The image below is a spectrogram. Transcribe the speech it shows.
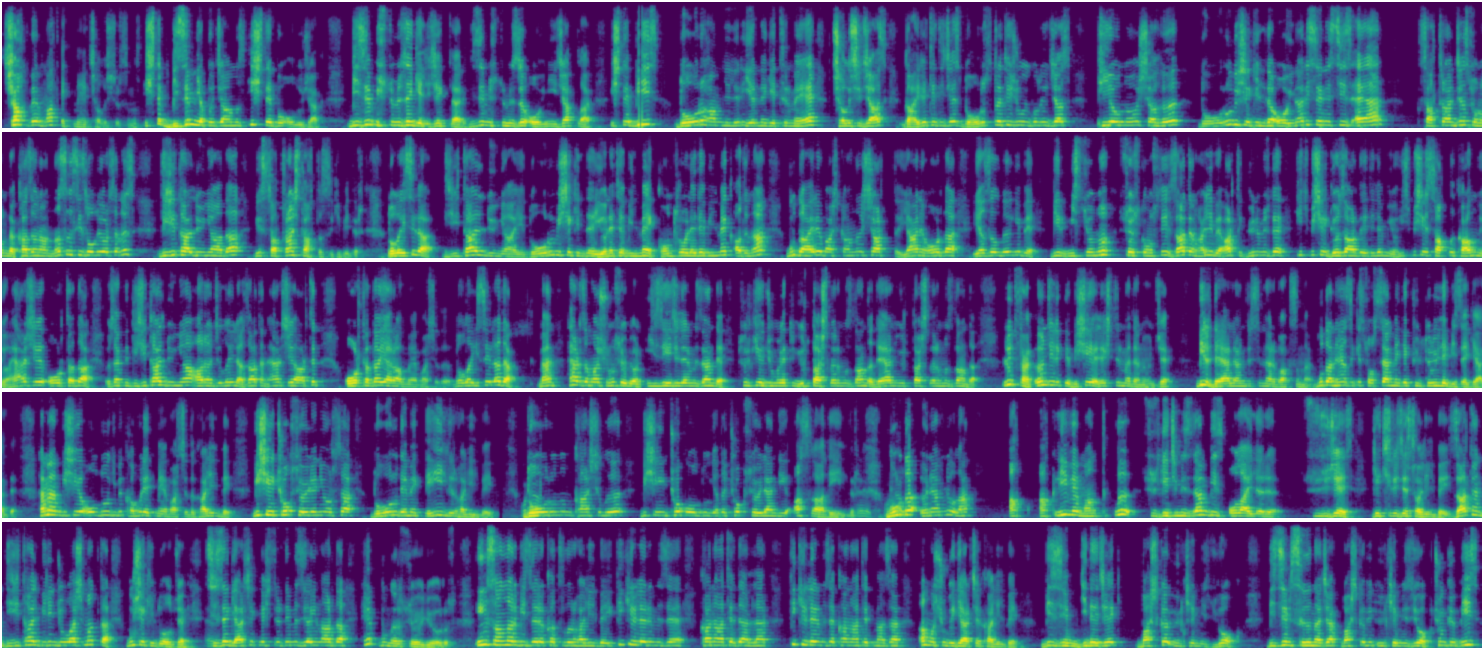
Şah ve mat etmeye çalışırsınız. İşte bizim yapacağımız işte bu olacak. Bizim üstümüze gelecekler. Bizim üstümüze oynayacaklar. İşte biz doğru hamleleri yerine getirmeye çalışacağız. Gayret edeceğiz. Doğru strateji uygulayacağız. Piyonu, şahı doğru bir şekilde oynar iseniz siz eğer satrancın sonunda kazanan nasıl siz oluyorsanız dijital dünyada bir satranç tahtası gibidir. Dolayısıyla dijital dünyayı doğru bir şekilde yönetebilmek, kontrol edebilmek adına bu daire başkanlığı şarttı. Yani orada yazıldığı gibi bir misyonu söz konusu değil. Zaten Halil Bey artık günümüzde hiçbir şey göz ardı edilemiyor. Hiçbir şey saklı kalmıyor. Her şey ortada. Özellikle dijital dünya aracılığıyla zaten her şey artık ortada yer almaya başladı. Dolayısıyla da ben her zaman şunu söylüyorum izleyicilerimizden de, Türkiye Cumhuriyeti yurttaşlarımızdan da, değerli yurttaşlarımızdan da lütfen öncelikle bir şeyi eleştirmeden önce bir değerlendirsinler baksınlar. Bu da ne yazık ki sosyal medya kültürüyle bize geldi. Hemen bir şeyi olduğu gibi kabul etmeye başladık Halil Bey. Bir şey çok söyleniyorsa doğru demek değildir Halil Bey. Hocam- Doğrunun karşılığı bir şeyin çok olduğu ya da çok söylendiği asla değildir. Evet, hocam. Burada önemli olan ak- akli ve mantıklı süzgecimizden biz olayları süzeceğiz, geçireceğiz Halil Bey. Zaten dijital bilince ulaşmak da bu şekilde olacak. Size gerçekleştirdiğimiz yayınlarda hep bunları söylüyoruz. İnsanlar bizlere katılır Halil Bey, fikirlerimize kanaat ederler, fikirlerimize kanaat etmezler. Ama şu bir gerçek Halil Bey, bizim gidecek başka ülkemiz yok. Bizim sığınacak başka bir ülkemiz yok. Çünkü biz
